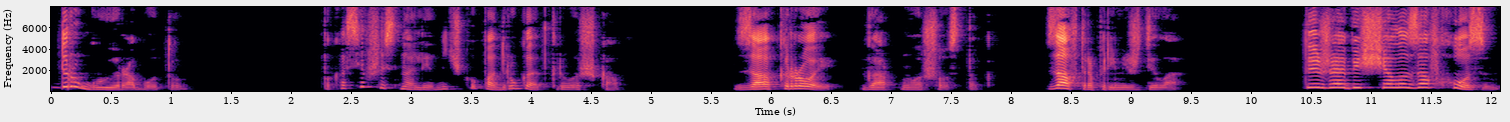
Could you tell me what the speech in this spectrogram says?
другую работу». Покосившись на Леночку, подруга открыла шкаф. «Закрой!» – гаркнула Шосток. Завтра примешь дела. Ты же обещала завхозом.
